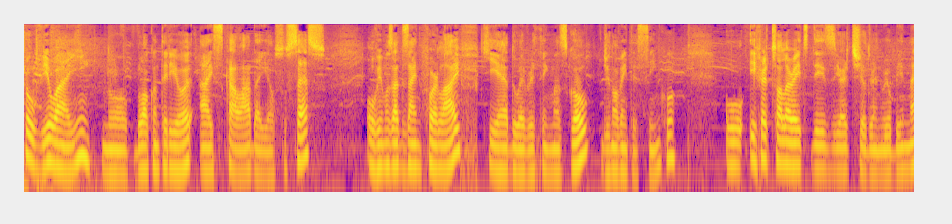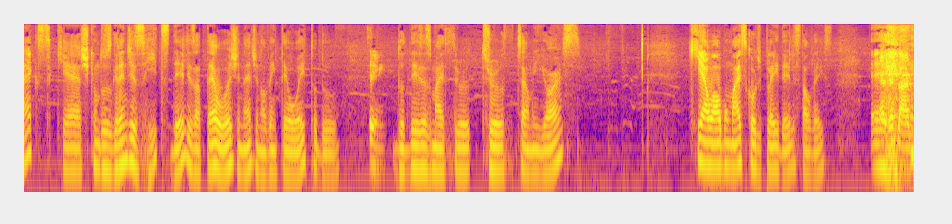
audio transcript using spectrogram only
Gente ouviu aí no bloco anterior a escalada aí ao sucesso. Ouvimos a Design for Life, que é do Everything Must Go, de 95. O If You Tolerate This, Your Children Will Be Next, que é acho que um dos grandes hits deles até hoje, né? De 98, do, Sim. do This Is My Tru- Truth, Tell Me Yours. Que é o álbum mais Coldplay deles, talvez. É verdade.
